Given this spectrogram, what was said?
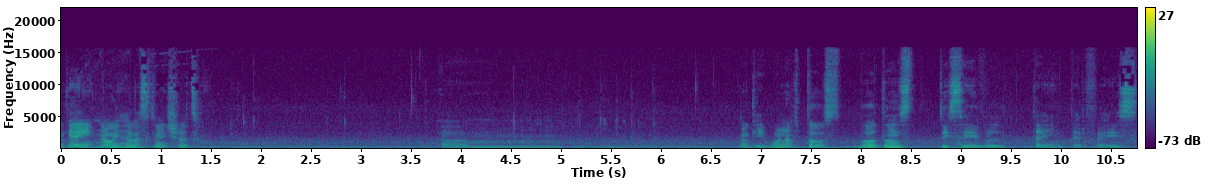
Okay, now we have a screenshot. Um, okay, one of those buttons disabled the interface.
